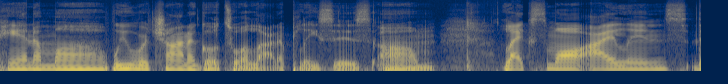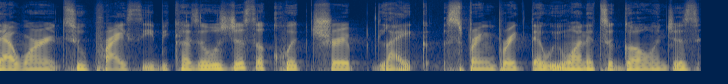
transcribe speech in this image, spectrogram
Panama. We were trying to go to a lot of places, um, like small islands that weren't too pricey because it was just a quick trip, like spring break that we wanted to go and just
